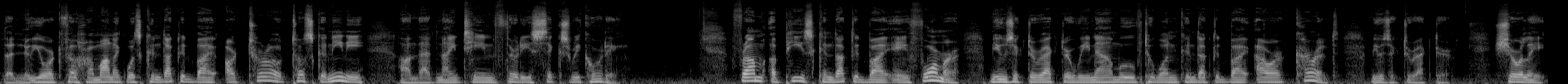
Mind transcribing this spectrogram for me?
The New York Philharmonic was conducted by Arturo Toscanini on that 1936 recording. From a piece conducted by a former music director, we now move to one conducted by our current music director. Surely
